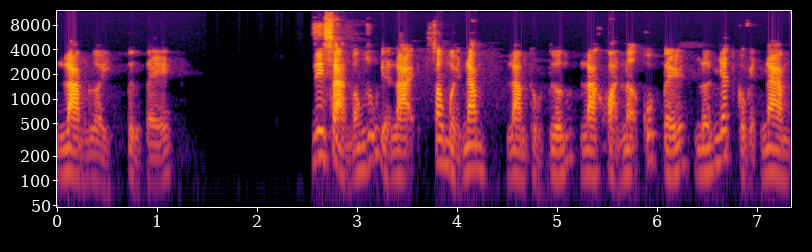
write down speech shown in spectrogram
làm người tử tế. Di sản mà ông Dũng để lại sau 10 năm làm Thủ tướng là khoản nợ quốc tế lớn nhất của Việt Nam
